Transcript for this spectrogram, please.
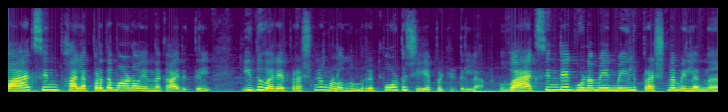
വാക്സിൻ ഫലപ്രദമാണോ എന്ന കാര്യത്തിൽ ഇതുവരെ പ്രശ്നങ്ങളൊന്നും റിപ്പോർട്ട് ചെയ്യപ്പെട്ടിട്ടില്ല. വാക്സിന്റെ ഗുണമേന്മയിൽ പ്രശ്നമില്ലെന്ന്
